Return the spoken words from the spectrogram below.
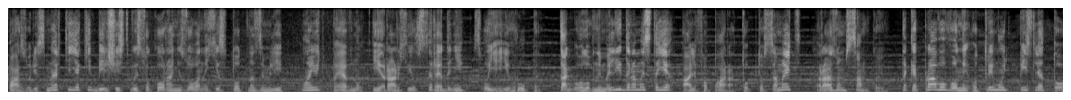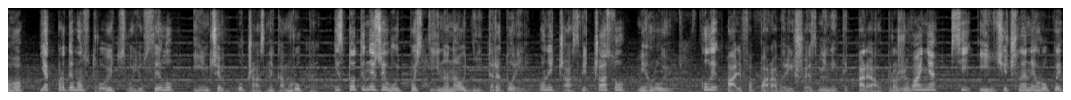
Пазурі смерті, як і більшість високоорганізованих істот на землі, мають певну ієрархію всередині своєї групи. Так, головними лідерами стає альфа-пара, тобто самець разом з самкою. Таке право вони отримують після того, як продемонструють свою силу іншим учасникам групи. Істоти не живуть постійно на одній території, вони час від часу мігрують. Коли альфа-пара вирішує змінити ареал проживання, всі інші члени групи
